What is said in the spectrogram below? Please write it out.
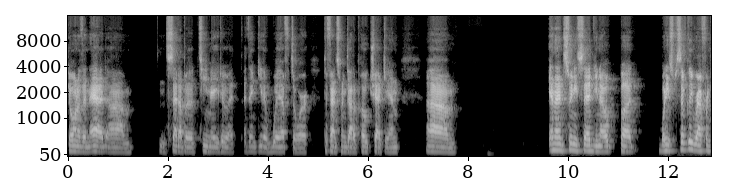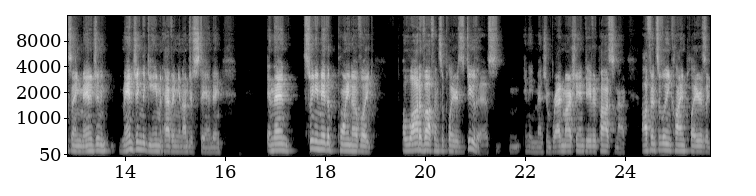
going to the net. Um, and set up a teammate who I, I think either whiffed or defenseman got a poke check in. Um, and then Sweeney said, you know, but what he's specifically referencing, managing managing the game and having an understanding. And then Sweeney made the point of like a lot of offensive players do this. And he mentioned Brad Marchand, David Pastrnak. Offensively inclined players are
